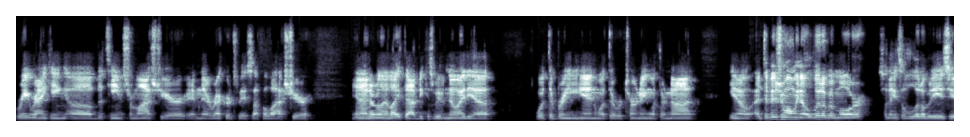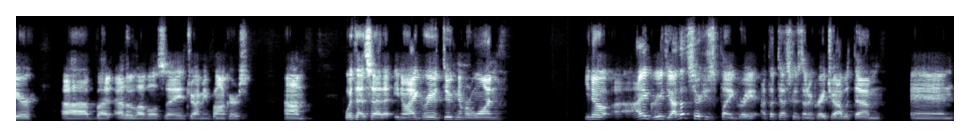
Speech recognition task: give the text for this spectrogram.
re-ranking of the teams from last year and their records based off of last year. And I don't really like that because we have no idea what they're bringing in, what they're returning, what they're not you know, at Division One we know a little bit more, so I think it's a little bit easier. Uh, but other levels they drive me bonkers. Um, with that said, you know, I agree with Duke number one. You know, I agree with you. I thought Syracuse was playing great. I thought Desko's done a great job with them, and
